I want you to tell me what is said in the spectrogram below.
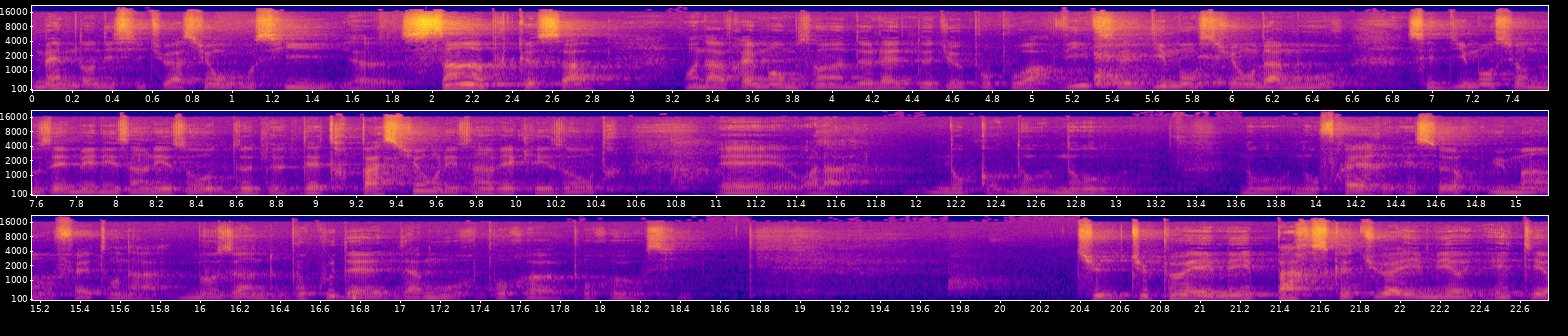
même dans des situations aussi euh, simples que ça, on a vraiment besoin de l'aide de Dieu pour pouvoir vivre cette dimension d'amour, cette dimension de nous aimer les uns les autres, d'être patients les uns avec les autres. Et voilà, nos, frères et sœurs humains, en fait, on a besoin de beaucoup d'amour pour, euh, pour eux aussi. Tu, peux aimer parce que tu as aimé, été,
